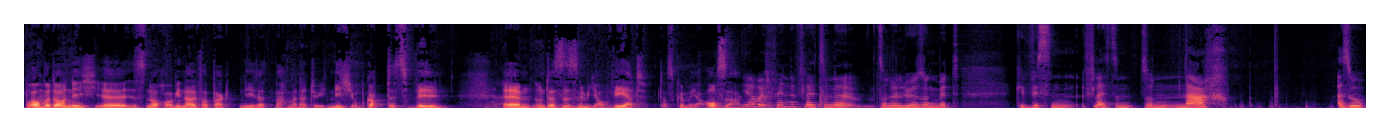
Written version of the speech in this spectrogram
brauchen wir doch nicht, äh, ist noch original verpackt. Nee, das machen wir natürlich nicht, um Gottes Willen. Ähm, und das ist nämlich auch wert. Das können wir ja auch sagen. Ja, aber ich fände vielleicht so eine, so eine Lösung mit gewissen, vielleicht so, ein- so ein Nach. Also,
